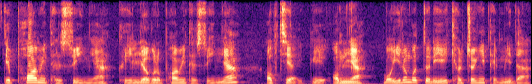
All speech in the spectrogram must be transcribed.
이제 포함이 될 수 있냐, 그 인력으로 포함이 될 수 있냐, 없지 그 없냐, 뭐 이런 것들이 결정이 됩니다.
